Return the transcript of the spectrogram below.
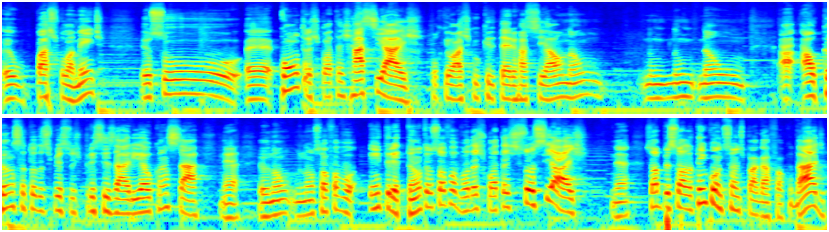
eu, particularmente, eu sou é, contra as cotas raciais, porque eu acho que o critério racial não, não, não, não a- alcança todas as pessoas que precisaria alcançar, né? Eu não, não sou a favor. Entretanto, eu sou a favor das cotas sociais, né? Se uma pessoa ela tem condição de pagar a faculdade,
